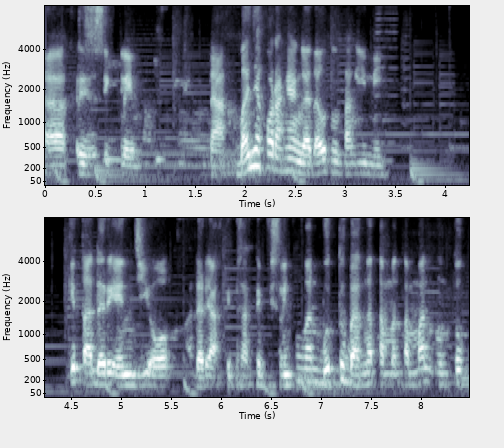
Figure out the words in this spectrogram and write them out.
uh, krisis iklim. Nah, banyak orang yang nggak tahu tentang ini. Kita dari NGO, dari aktivis-aktivis lingkungan butuh banget teman-teman untuk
